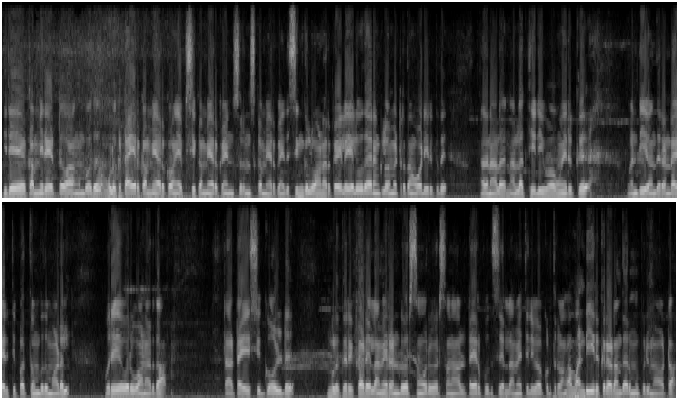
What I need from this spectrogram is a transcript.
இதே கம்மி ரேட்டு வாங்கும்போது உங்களுக்கு டயர் கம்மியாக இருக்கும் எஃப்சி கம்மியாக இருக்கும் இன்சூரன்ஸ் கம்மியாக இருக்கும். இது சிங்கிள் ஓனர் கையில் எழுபதாயிரம் கிலோமீட்டர் தான் ஓடி இருக்குது. அதனால் நல்லா தெளிவாகவும் இருக்குது வண்டியை வந்து ரெண்டாயிரத்தி பத்தொம்பது மாடல் ஒரே ஒரு ஓனர் தான். டாடா ஏசி கோல்டு உங்களுக்கு ரெக்கார்டு எல்லாமே ரெண்டு வருஷம் ஒரு வருஷம் நாலு டயர் புதுசு எல்லாமே தெளிவாக கொடுத்துருவாங்க. வண்டி இருக்கிற இடம் தருமபுரி மாவட்டம்.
